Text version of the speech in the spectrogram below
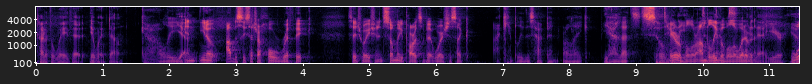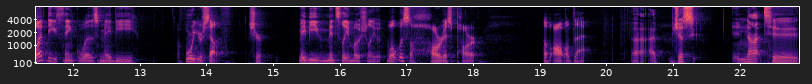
kind of the way that it went down. Golly, yeah. and you know, obviously, such a horrific situation, and so many parts of it where it's just like, I can't believe this happened, or like, yeah, that's so terrible or unbelievable or whatever. that year, yeah. what do you think was maybe for yourself? Sure, maybe mentally, emotionally. What was the hardest part of all of that? Uh, just not to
